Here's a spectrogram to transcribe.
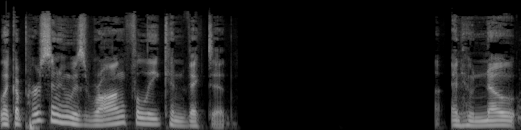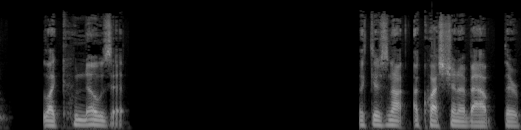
like a person who is wrongfully convicted and who know, like who knows it. Like, there's not a question about their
